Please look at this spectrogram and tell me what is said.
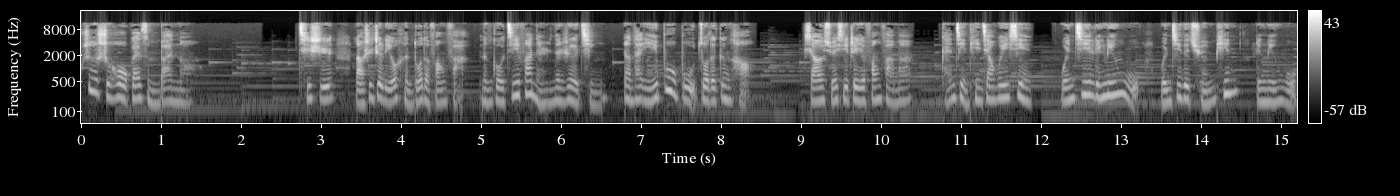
这个时候我该怎么办呢？”其实，老师这里有很多的方法，能够激发男人的热情，让他一步步做得更好。想要学习这些方法吗？赶紧添加微信文姬零零五，文姬的全拼零零五，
